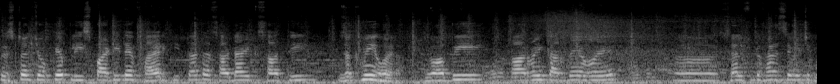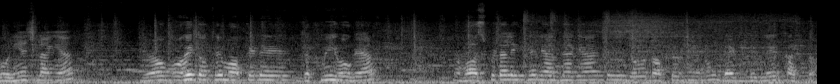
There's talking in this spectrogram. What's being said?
ਪਿਸਟਲ ਚੁੱਕ ਕੇ ਪੁਲਿਸ ਪਾਰਟੀ ਤੇ ਫਾਇਰ ਕੀਤਾ ਤਾਂ ਸਾਡਾ ਇੱਕ ਸਾਥੀ ਜ਼ਖਮੀ ਹੋਇਆ। ਜਵਾਬੀ ਕਾਰਵਾਈ ਕਰਦੇ ਹੋਏ ਸੈਲਫ ਡਿਫੈਂਸ ਦੇ ਵਿੱਚ ਗੋਲੀਆਂ ਚਲਾਈਆਂ। ਜੋ ਮੋਹਿਤ ਉੱਥੇ ਮੌਕੇ ਤੇ ਜ਼ਖਮੀ ਹੋ ਗਿਆ। ਹਸਪੀਟਲ ਇੱਥੇ ਲਿਆਂਦਾ ਗਿਆ ਤੇ ਜੋ ਡਾਕਟਰਸ ਨੇ ਇਹਨੂੰ ਡੈਡ ਡਿਕਲੇਅਰ ਕਰਤਾ।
